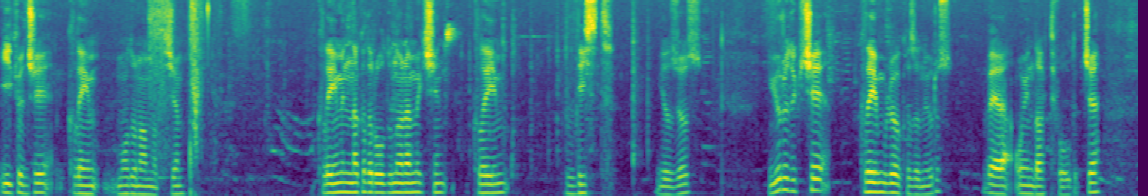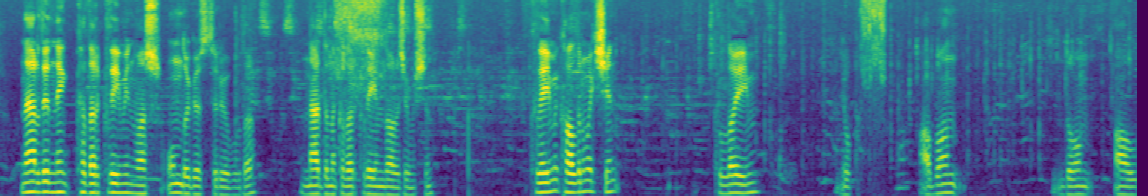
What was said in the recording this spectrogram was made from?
İlk önce claim modunu anlatacağım. Claim'in ne kadar olduğunu öğrenmek için claim list yazıyoruz. Yürüdükçe claim bloğu kazanıyoruz veya oyunda aktif oldukça. Nerede ne kadar claim'in var onu da gösteriyor burada. Nerede ne kadar claim'de harcamışsın. Claim'i kaldırmak için claim yok. Aban don al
